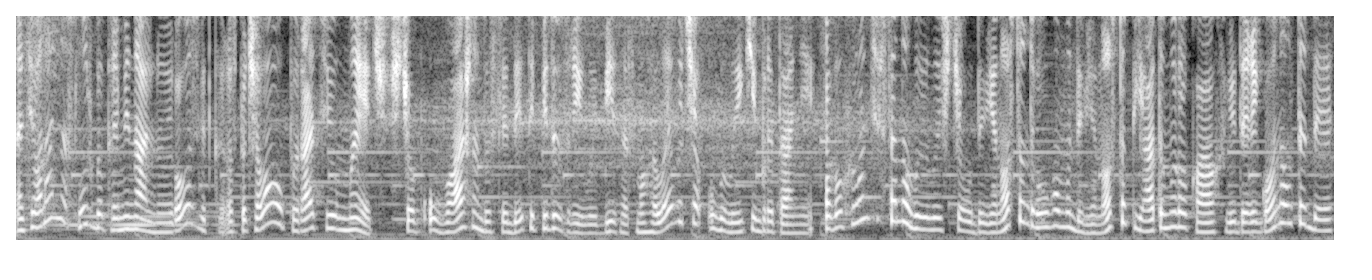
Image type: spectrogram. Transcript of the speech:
Національна служба кримінальної розвідки розпочала операцію Меч, щоб уважно дослідити підозрілий бізнес Могилевича у Великій Британії. Правоохоронці встановили, що у 92-95 роках від Ерігон ЛТД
